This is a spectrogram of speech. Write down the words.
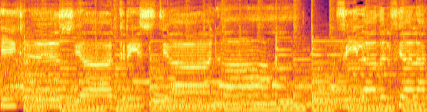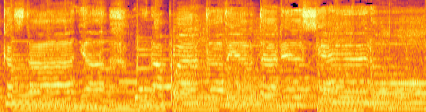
Iglesia cristiana, Filadelfia la castaña, una puerta abierta en el cielo.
